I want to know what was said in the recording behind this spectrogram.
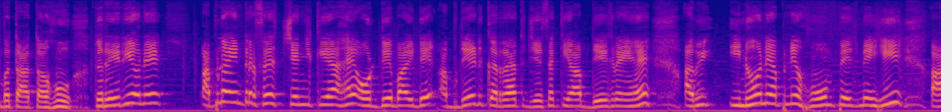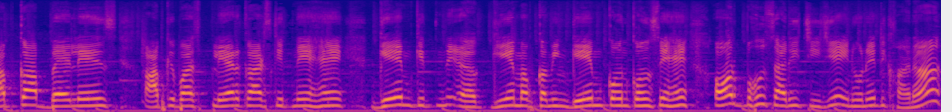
बताता हूँ। तो रेडियो ने अपना इंटरफेस चेंज किया है और डे बाय डे अपडेट कर रहा है। तो जैसा कि आप देख रहे हैं, अभी इन्होंने अपने होम पेज में ही आपका बैलेंस आपके पास प्लेयर कार्ड्स कितने हैं गेम कितने गेम अपकमिंग गेम कौन कौन से हैं और बहुत सारी चीज़ें इन्होंने दिखाना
